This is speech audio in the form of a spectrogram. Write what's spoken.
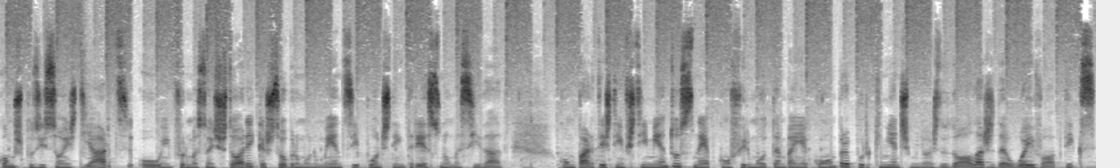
como exposições de arte ou informações históricas sobre monumentos e pontos de interesse numa cidade. Como parte deste investimento, o Snap confirmou também a compra por 500 milhões de dólares da Wave Optics,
